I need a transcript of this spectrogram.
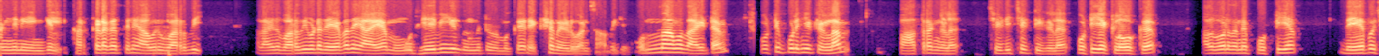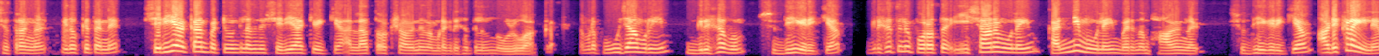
അങ്ങനെയെങ്കിൽ കർക്കിടകത്തിലെ ആ ഒരു വറുതി അതായത് വറുതിയുടെ ദേവതയായ മൂദേവിയിൽ നിന്നിട്ട് നമുക്ക് രക്ഷ നേടുവാൻ സാധിക്കും. ഒന്നാമതായിട്ട് പൊട്ടിപ്പൊളിഞ്ഞിട്ടുള്ള പാത്രങ്ങൾ ചെടിച്ചട്ടികൾ പൊട്ടിയ ക്ലോക്ക് അതുപോലെ തന്നെ പൊട്ടിയ ദേവചിത്രങ്ങൾ ഇതൊക്കെ തന്നെ ശരിയാക്കാൻ പറ്റുമെങ്കിൽ അതിനെ ശരിയാക്കി വെക്കുക. അല്ലാത്ത പക്ഷം അതിനെ നമ്മുടെ ഗൃഹത്തിൽ നിന്ന് ഒഴിവാക്കുക. നമ്മുടെ പൂജാമുറിയും ഗൃഹവും ശുദ്ധീകരിക്കുക. ഗൃഹത്തിനു പുറത്ത് ഈശാനമൂലയും കന്നിമൂലയും വരുന്ന ഭാഗങ്ങൾ ശുദ്ധീകരിക്കാം. അടുക്കളയിലെ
